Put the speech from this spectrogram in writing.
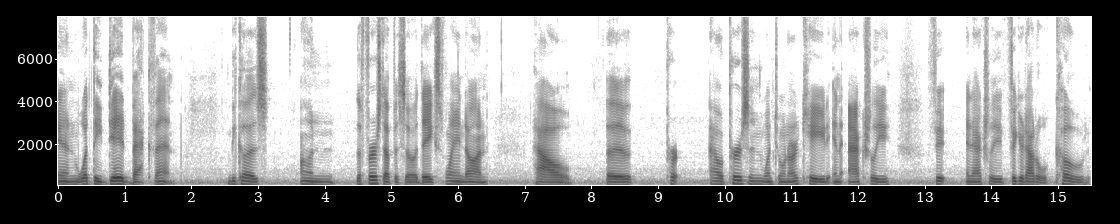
and what they did back then. Because on the first episode, they explained on how a per, how a person went to an arcade and actually fi- and actually figured out a code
